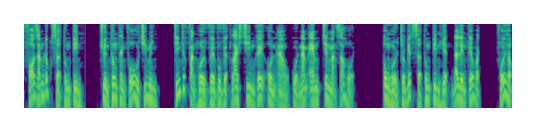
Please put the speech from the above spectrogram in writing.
Phó Giám đốc Sở Thông tin, Truyền thông Thành phố Hồ Chí Minh, chính thức phản hồi về vụ việc livestream gây ồn ào của nam em trên mạng xã hội. Ông Hồi cho biết Sở Thông tin hiện đã lên kế hoạch phối hợp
